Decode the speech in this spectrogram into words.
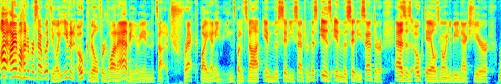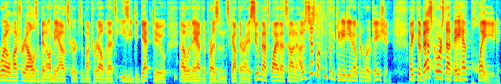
I, I am 100% with you. Like, even Oakville for Glen Abbey, I mean, it's not a trek by any means, but it's not in the city center. This is in the city center, as is Oakdale is going to be next year. Royal Montreal is a bit on the outskirts of Montreal, but that's easy to get to uh, when they have the President's Cup there. I assume that's why that's not. I was just looking for the Canadian Open rotation. Like, the best course that they have played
